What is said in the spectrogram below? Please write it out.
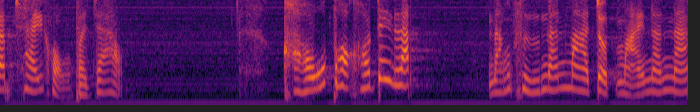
รับใช้ของพระเจ้า เขาพอเขาได้รับหนังสือนั้นมาจดหมายนั้นนะ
